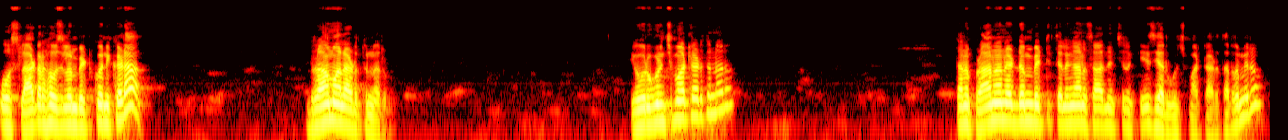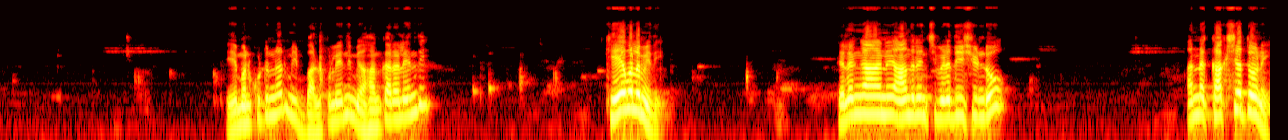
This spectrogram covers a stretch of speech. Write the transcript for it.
ఓ స్లాటర్ హౌస్లను పెట్టుకొని ఇక్కడ డ్రామాలు ఆడుతున్నారు. ఎవరి గురించి మాట్లాడుతున్నారు? తన ప్రాణాన్ని అడ్డం పెట్టి తెలంగాణ సాధించిన కేసీఆర్ గురించి మాట్లాడతారా మీరు? ఏమనుకుంటున్నారు? మీ బల్పులేంది మీ అహంకారాలేంది? కేవలం ఇది. తెలంగాణని ఆంధ్ర నుంచి విడదీసిండు అన్న కక్షతోని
